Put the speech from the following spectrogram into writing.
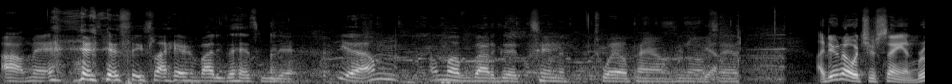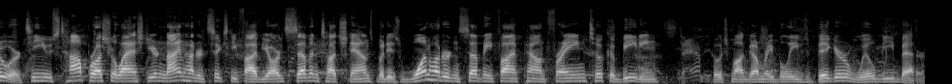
Oh man, it seems like everybody's asking me that. Yeah, I'm I'm up about a good 10 to 12 pounds. You know what yeah. I'm saying? I do know what you're saying. Brewer, TU's top rusher last year, 965 yards, seven touchdowns, but his 175-pound frame took a beating. Coach Montgomery believes bigger will be better.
